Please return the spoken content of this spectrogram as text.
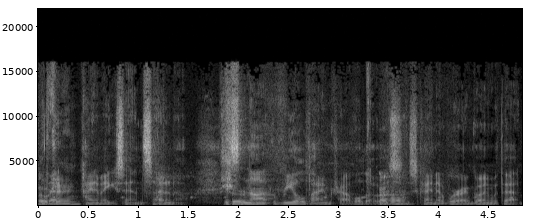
Okay. That kind of makes sense. I don't know. Sure. It's not real time travel, though, uh-huh. is kind of where I'm going with that.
